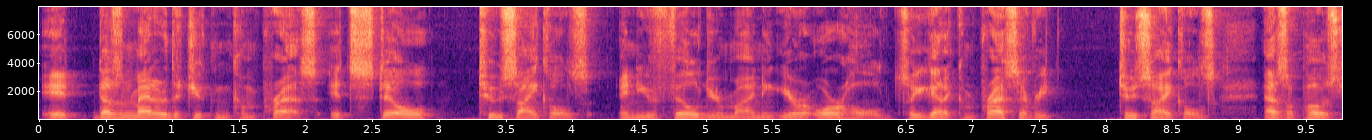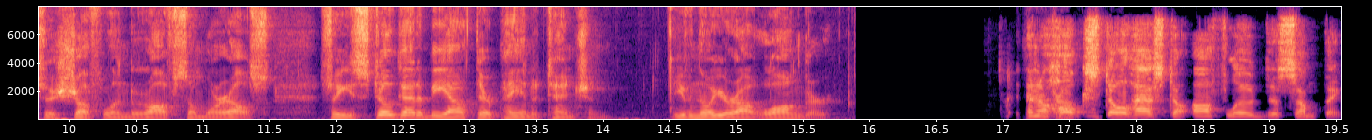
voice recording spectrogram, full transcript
it doesn't matter that you can compress. It's still two cycles, and you've filled your mining your ore hold. So you got to compress every two cycles as opposed to shuffling it off somewhere else. So you still got to be out there paying attention, even though you're out longer. And a Hulk still has to offload to something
